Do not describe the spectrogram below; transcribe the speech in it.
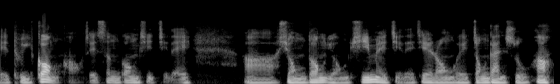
个推广吼，即算讲是一个啊相当用心诶一个即农会总干事吼。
